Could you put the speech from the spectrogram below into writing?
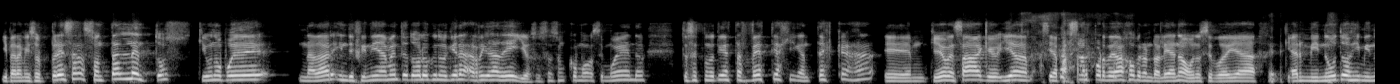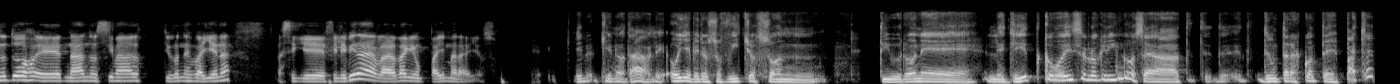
y para mi sorpresa son tan lentos que uno puede nadar indefinidamente todo lo que uno quiera arriba de ellos, o sea, son como se mueven. Entonces uno tiene estas bestias gigantescas ¿ah? eh, que yo pensaba que iba a pasar por debajo, pero en realidad no, uno se podía quedar minutos y minutos eh, nadando encima de tiburones ballenas Así que Filipinas, la verdad que es un país maravilloso. Qué, notable. Oye, pero esos bichos son tiburones legit, como dicen los gringos, o sea, de, un tarascón te despachan.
